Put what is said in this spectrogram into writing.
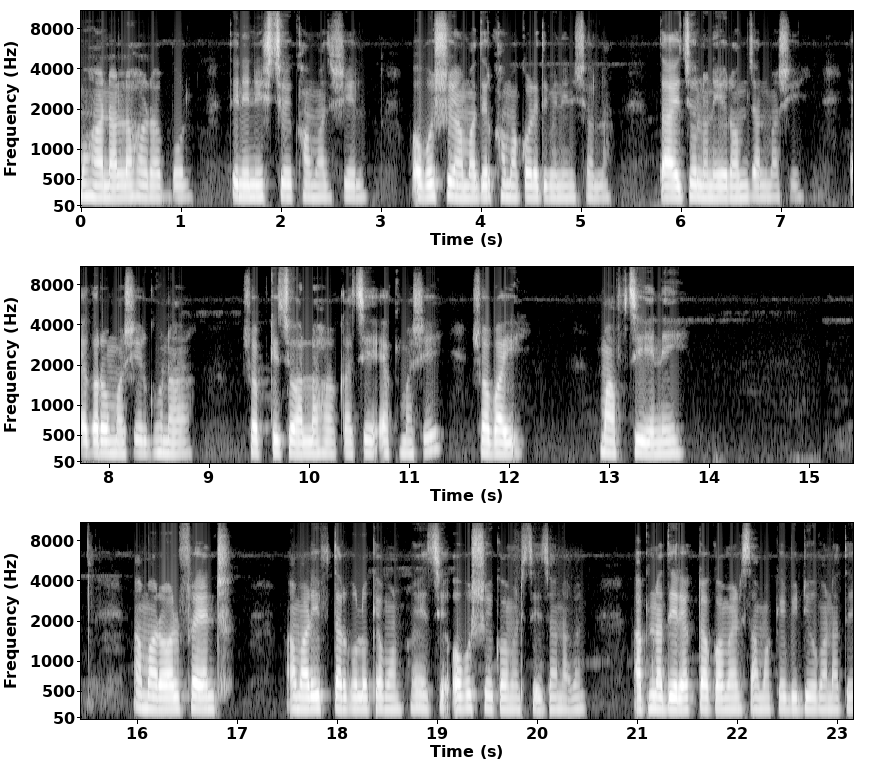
মহান আল্লাহ রাব্বুল, তিনি নিশ্চয়ই ক্ষমাশীল, অবশ্যই আমাদের ক্ষমা করে দেবেন ইনশাল্লাহ তাই চলুন এই রমজান মাসে, এগারো মাসের ঘোনা সব কিছু আল্লাহর কাছে এক মাসে সবাই মাফ চেয়ে নেই। আমার অল ফ্রেন্ড আমার ইফতারগুলো কেমন হয়েছে অবশ্যই কমেন্টসে জানাবেন। আপনাদের একটা কমেন্টস আমাকে ভিডিও বানাতে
